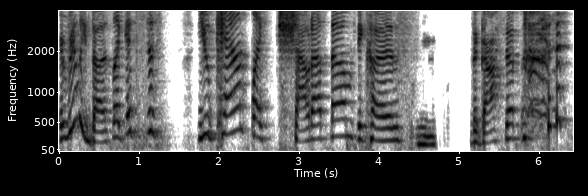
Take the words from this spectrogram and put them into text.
It really does. Like it's just you can't like shout at them because Mhm. the gossip.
